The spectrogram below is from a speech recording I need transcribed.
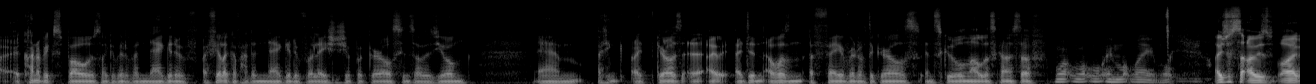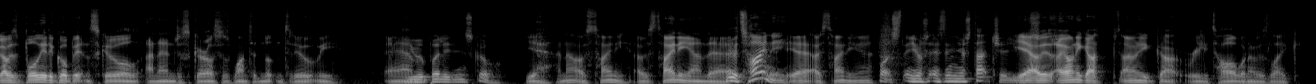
a kind of exposed like a bit of a negative I feel like I've had a negative relationship with girls since I was young um, I think I, girls, uh, I, I didn't, I wasn't a favorite of the girls in school and all this kind of stuff. What, what in what way? What? I just, I was like, I was bullied a good bit in school, and then just girls just wanted nothing to do with me. Um, you were bullied in school. Yeah, I know. I was tiny. I was tiny, and uh, you were tiny. Yeah, I was tiny. Yeah. What's your, as in your stature? You yeah, I, was, I only got, I only got really tall when I was like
